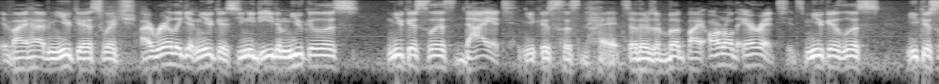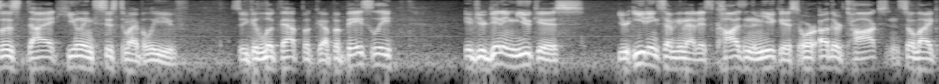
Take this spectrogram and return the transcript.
if I had mucus, which I rarely get mucus, you need to eat a mucusless, mucusless diet. Mucusless diet. So there's a book by Arnold Ehret. It's Mucusless, Mucusless Diet Healing System, I believe. So you could look that book up. But basically, if you're getting mucus, you're eating something that is causing the mucus or other toxins. So like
